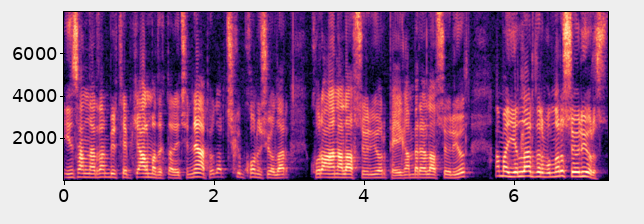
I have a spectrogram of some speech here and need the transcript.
insanlardan bir tepki almadıkları için ne yapıyorlar? Çıkıp konuşuyorlar. Kur'an'a laf söylüyor, peygambere laf söylüyor. Ama yıllardır bunları söylüyoruz.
